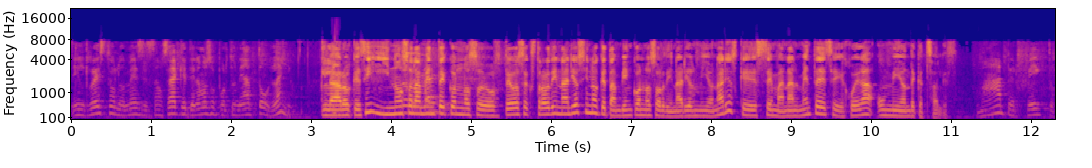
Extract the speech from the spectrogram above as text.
el resto de los meses. O sea que tenemos oportunidad todo el año. Claro que sí, y no solamente con los sorteos extraordinarios, sino que también con los ordinarios millonarios, que semanalmente se juega un millón de quetzales. Ah, perfecto.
